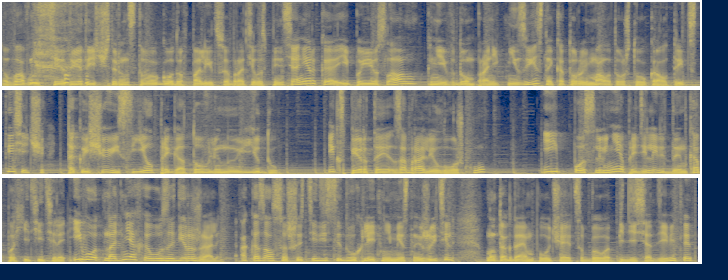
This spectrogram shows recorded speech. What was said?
В августе 2014 года в полицию обратилась пенсионерка, и по ее словам, к ней в дом проник неизвестный, который мало того, что украл 30 тысяч, так еще и съел приготовленную еду. Эксперты забрали ложку, и после нее определили ДНК похитителя. И вот на днях его задержали. Оказался 62-летний местный житель, но тогда ему, получается, было 59 лет,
